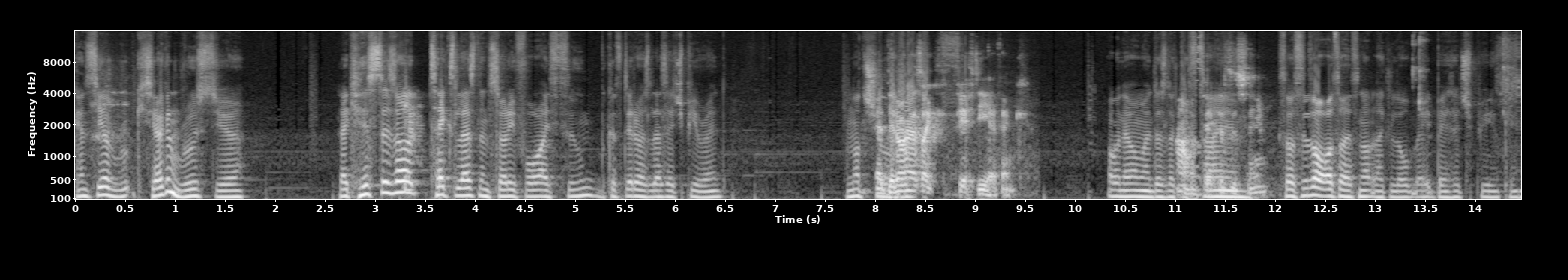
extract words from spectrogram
can see a see I can roost here. Like his Scizor takes less than 34, I assume, because Ditto has less HP, right? I'm not Yeah, sure. Ditto has like 50, I think. oh, never mind. There's like Oh, the okay, the same. same. So Scizor also has not like low base HP. Okay.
